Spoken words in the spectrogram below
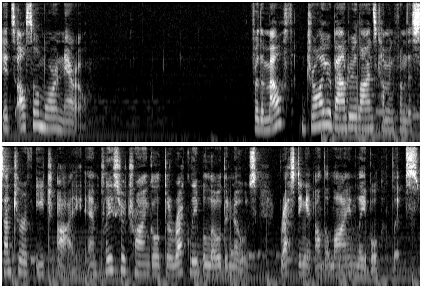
it's also more narrow. For the mouth, draw your boundary lines coming from the center of each eye and place your triangle directly below the nose, resting it on the line labeled lips.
